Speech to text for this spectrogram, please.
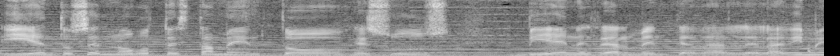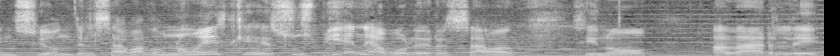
y entonces el Nuevo Testamento Jesús viene realmente a darle la dimensión del sábado. No es que Jesús viene a abolir el sábado, sino a darle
